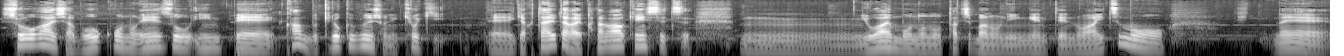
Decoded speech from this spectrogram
障害者暴行の映像隠蔽、幹部記録文書に拒否、えー、虐待疑い神奈川県施設、うーん、弱い者の立場の人間っていうのはいつも、ねえ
